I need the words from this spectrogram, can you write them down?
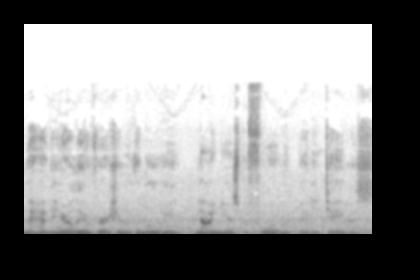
And they had the earlier version of the movie nine years before with Bette Davis.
